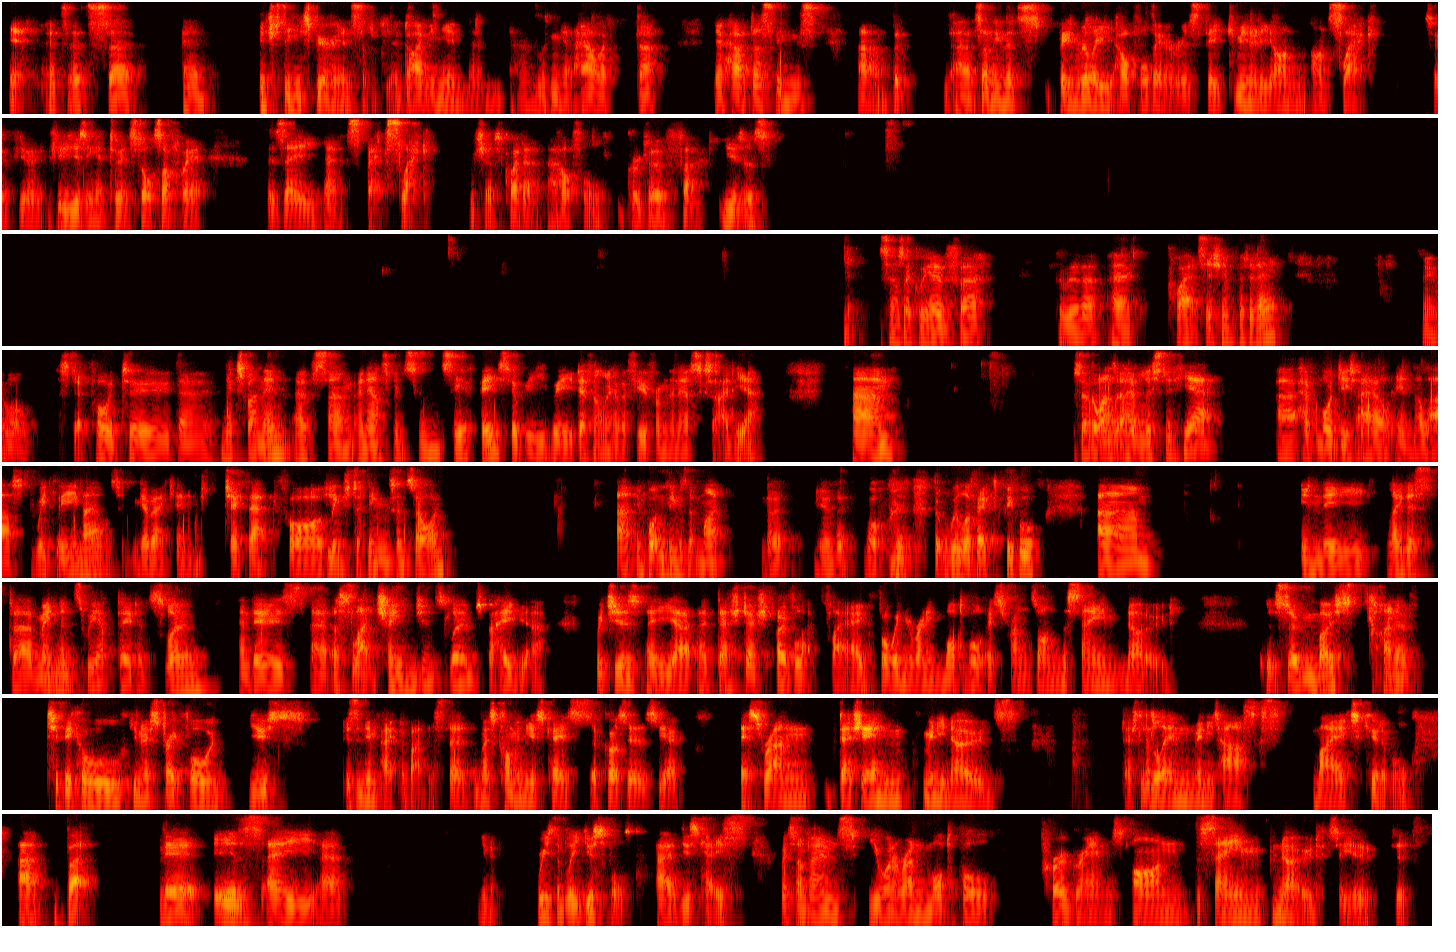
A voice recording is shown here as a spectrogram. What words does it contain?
yeah, it's it's uh, an interesting experience, sort of you know, diving in and uh, looking at how it uh, you know, how it does things. Um, but uh, something that's been really helpful there is the community on on Slack. So if you're if you're using it to install software, there's a, a Spack Slack, which has quite a, a helpful group of uh, users. Sounds like we have uh, we have a, a, quiet session for today. Maybe we'll step forward to the next one then of some announcements in CFP. So we, we definitely have a few from the NERSC side here. Um, so the ones that I have listed here uh, have more detail in the last weekly email. So you can go back and check that for links to things and so on. Uh, important things that might, that yeah, that well, that will affect people. Um, in the latest uh, maintenance, we updated Slurm, and there is a, a, slight change in Slurm's behavior, which is a, uh, a, dash dash overlap flag for when you're running multiple sruns on the same node. So most kind of typical, you know, straightforward use isn't impacted by this. The, the most common use case, of course, is yeah, srun dash n many nodes dash little n many tasks my executable. Uh, but there is a, uh, you know reasonably useful uh, use case where sometimes you want to run multiple programs on the same node. So you,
